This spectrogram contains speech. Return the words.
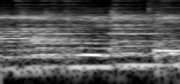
ஆனந்தே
